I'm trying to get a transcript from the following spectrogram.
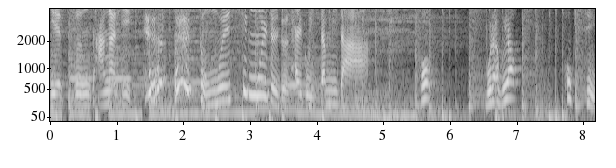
예쁜 강아지, 동물, 식물들도 살고 있답니다. 어? 뭐라고요? 혹시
